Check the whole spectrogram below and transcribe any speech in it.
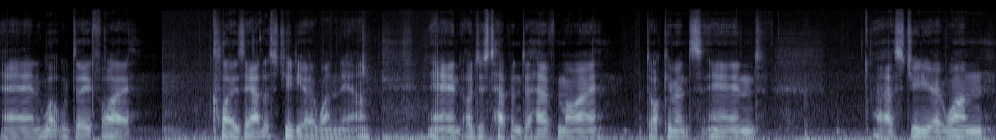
and what we'll do if I close out of Studio One now and I just happen to have my documents and uh, Studio One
